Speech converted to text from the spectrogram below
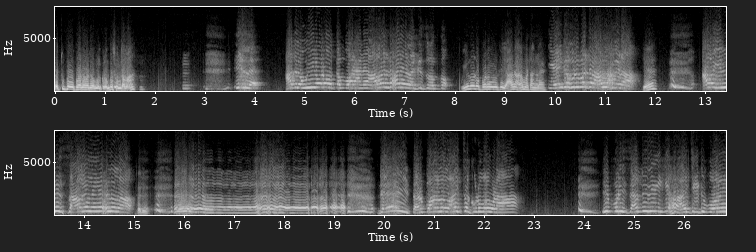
செத்து போய் போறவர் உங்களுக்கு ரொம்ப சொந்தமா? இல்ல. அதுல உயிரோட ஒருத்தன் போறானே அவன் தான் எனக்கு சொந்தம். உயிரோட போறவங்களுக்கு யாரும் அழமாட்டாங்களே எங்க குடும்பத்துல அழுவாங்கடா ஏன் அவன் இன்னும் சாகலையேடா சரி. டேய் தற்பால வாய்ச்ச குடும்பம்டா. இப்படி சந்திரிக்கு அழைச்சிக்கிட்டு போறே.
